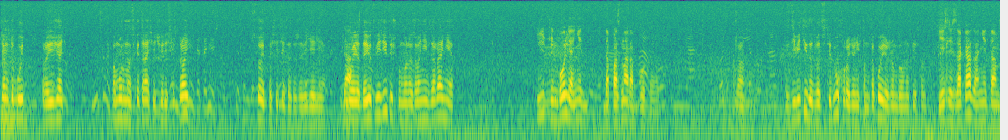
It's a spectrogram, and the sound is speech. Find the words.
тем, кто будет проезжать Ну, по Мурманской трассе через Деньги Сестрой, стоит посетить это заведение. Да. более дают визиточку, можно звонить заранее. И тем более они допоздна работают. Да. С 9 до 22 вроде у них там такой режим был написан. Если заказ, они там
